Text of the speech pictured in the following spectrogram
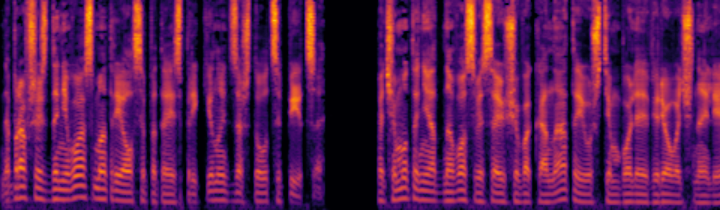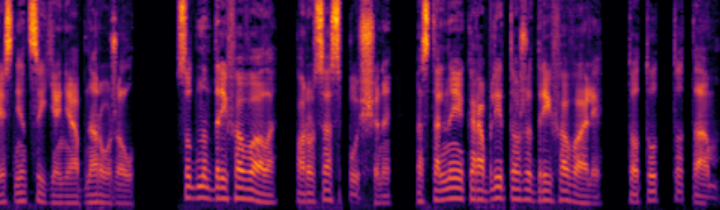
Добравшись до него, осмотрелся, пытаясь прикинуть, за что уцепиться. Почему-то ни одного свисающего каната и уж тем более веревочной лестницы я не обнаружил. Судно дрейфовало, паруса спущены. Остальные корабли тоже дрейфовали, то тут, то там.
